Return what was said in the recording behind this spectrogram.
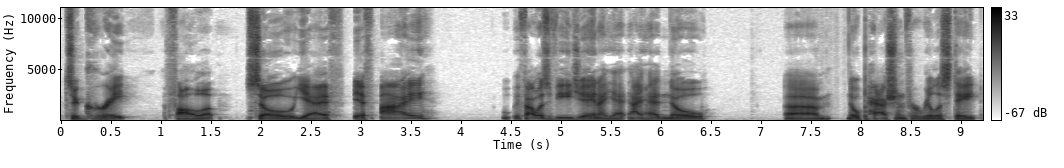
It's a great follow up. So yeah, if if I if I was VJ and I had, I had no um, no passion for real estate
